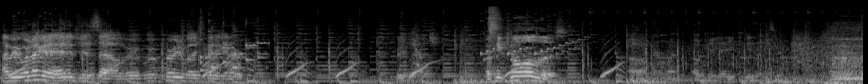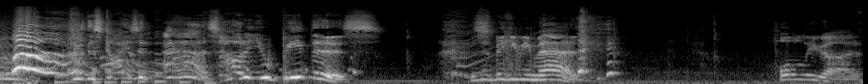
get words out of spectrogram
I mean, we're not gonna edit this out. We're, we're pretty much gonna get our. pretty much. Okay, kill all those. Oh, never mind. Okay, yeah, you can do that too. Dude, this guy is an ass. How do you beat this? This is making me mad. Holy god!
